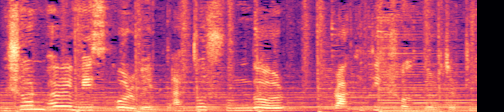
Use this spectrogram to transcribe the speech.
ভীষণভাবে মিস করবেন এত সুন্দর প্রাকৃতিক সৌন্দর্যটি।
